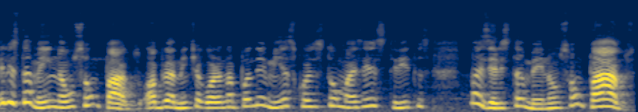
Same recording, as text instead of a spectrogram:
eles também não são pagos. Obviamente agora na pandemia as coisas estão mais restritas, mas eles também não são pagos.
